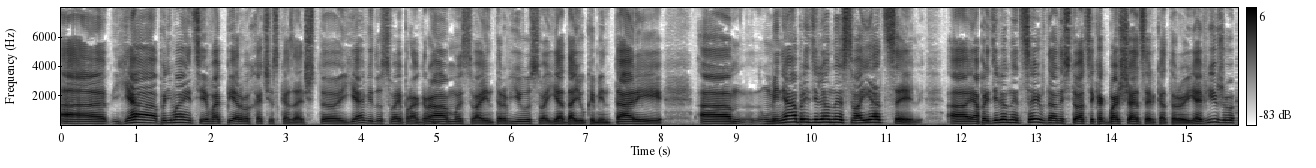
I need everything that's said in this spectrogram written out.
А, я, понимаете, во-первых, хочу сказать, что я веду свои программы, свои интервью, свои, я даю комментарии. А, у меня определенная своя цель. А, определенная цель в данной ситуации, как большая цель, которую я вижу,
